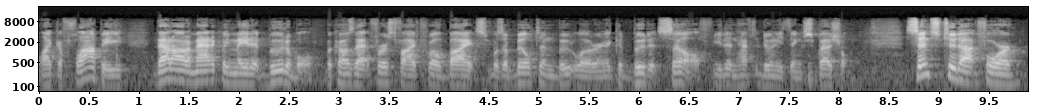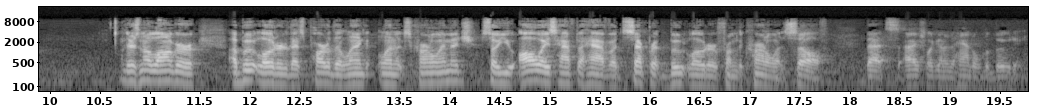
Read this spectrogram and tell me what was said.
like a floppy, that automatically made it bootable because that first 512 bytes was a built-in bootloader and it could boot itself. You didn't have to do anything special. Since 2.4, there's no longer a bootloader that's part of the Linux kernel image, so you always have to have a separate bootloader from the kernel itself that's actually going to handle the booting.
